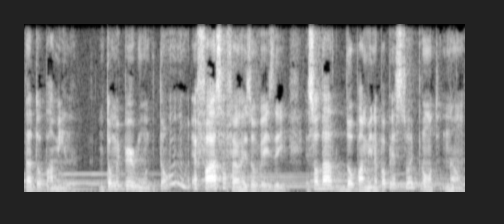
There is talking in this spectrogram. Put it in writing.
da dopamina. Então me pergunto, então é fácil, Rafael, resolver isso aí? É só dar dopamina para a pessoa e pronto? Não.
